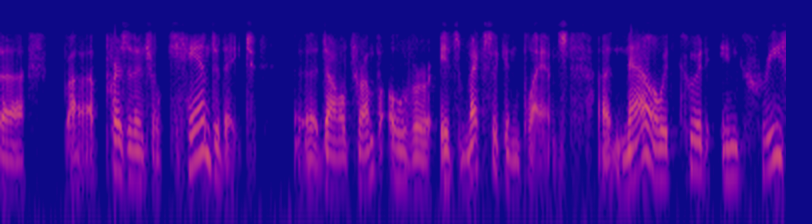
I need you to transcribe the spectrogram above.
uh, uh, presidential candidate uh, Donald Trump over its Mexican plans. Uh, now it could increase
